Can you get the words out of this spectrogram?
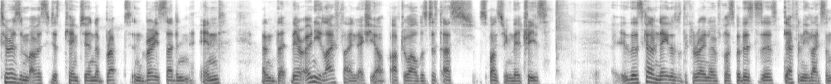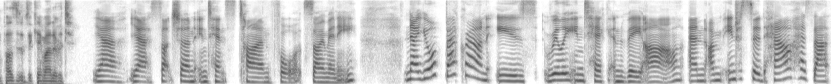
tourism obviously just came to an abrupt and very sudden end. And their only lifeline, actually, after a while, was just us sponsoring their trees there's kind of negatives with the corona, of course, but there's there's definitely like some positives that came out of it. Yeah, yeah, such an intense time for so many. Now, your background is really in tech and VR, and I'm interested. How has that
